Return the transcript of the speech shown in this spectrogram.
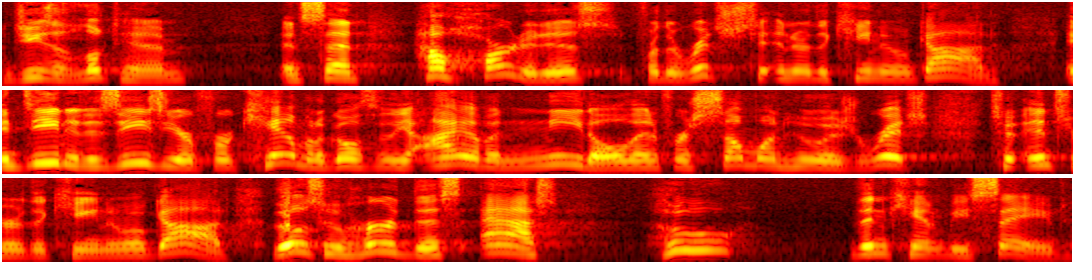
Jesus looked at him and said, How hard it is for the rich to enter the kingdom of God. Indeed, it is easier for a camel to go through the eye of a needle than for someone who is rich to enter the kingdom of God. Those who heard this asked, Who then can be saved?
